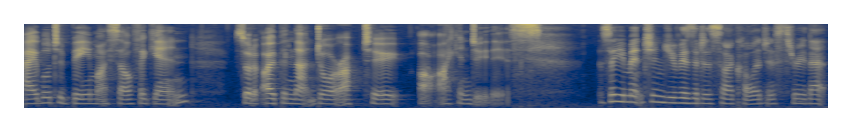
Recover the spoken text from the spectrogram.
able to be myself again sort of opened that door up to, oh, I can do this. So you mentioned you visited a psychologist through that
